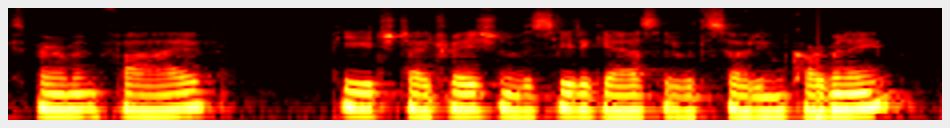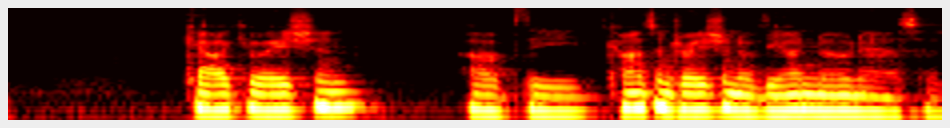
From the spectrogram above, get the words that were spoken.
Experiment 5, pH titration of acetic acid with sodium carbonate. Calculation of the concentration of the unknown acid.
